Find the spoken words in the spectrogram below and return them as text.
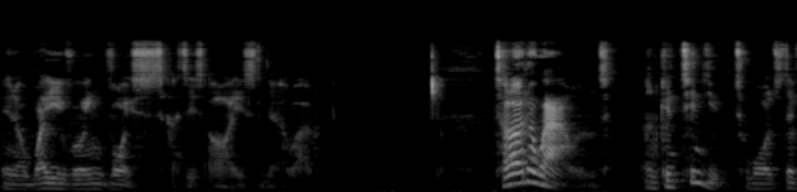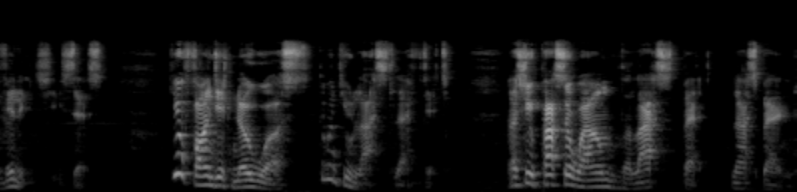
in a wavering voice as his eyes narrow. Turn around and continue towards the village, he says. You'll find it no worse than when you last left it. As you pass around the last, be- last bend,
